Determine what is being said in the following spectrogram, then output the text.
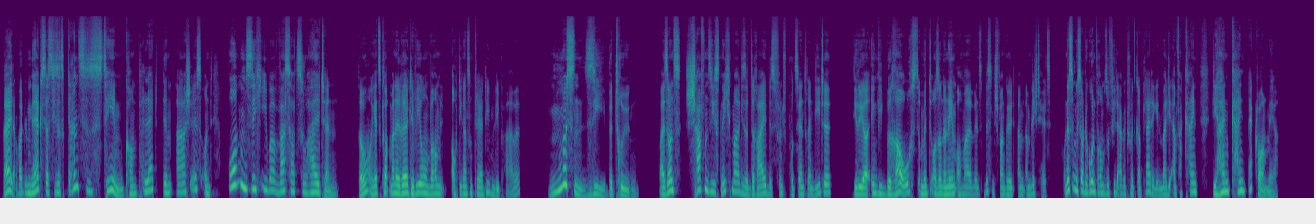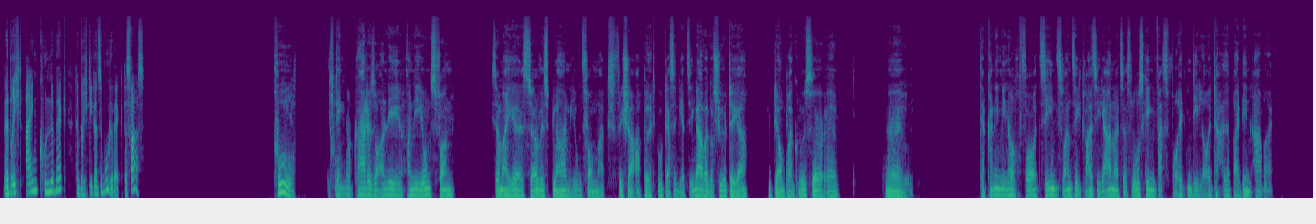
Nein, aber du merkst, dass dieses ganze System komplett im Arsch ist und um sich über Wasser zu halten so, und jetzt kommt meine Relativierung, warum auch die ganzen kreativen Liebhaber, müssen sie betrügen. Weil sonst schaffen sie's nicht mal, diese 3 bis 5% Rendite, die du ja irgendwie brauchst, damit unser Unternehmen auch mal, wenn's 'n bisschen schwankelt, am am Licht hältst. Und das ist übrigens auch der Grund, warum so viele Agenturen jetzt grad pleitegehen, weil die einfach kein die haben keinen Background mehr. Da bricht ein Kunde weg, dann bricht die ganze Bude weg. Das war's. Puh. Ich denke noch grade so an die an die Jungs von ich sage mal hier Serviceplan, Jungs von Matt, Fischer, Appelt. Gut, das sind jetzt inhabergeführte, ja. Gibt ja auch 'n paar größere, äh, äh da kann ich mich noch vor 10, 20, 30 Jahren, als das losging was wollten die Leute alle bei denen arbeiten?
